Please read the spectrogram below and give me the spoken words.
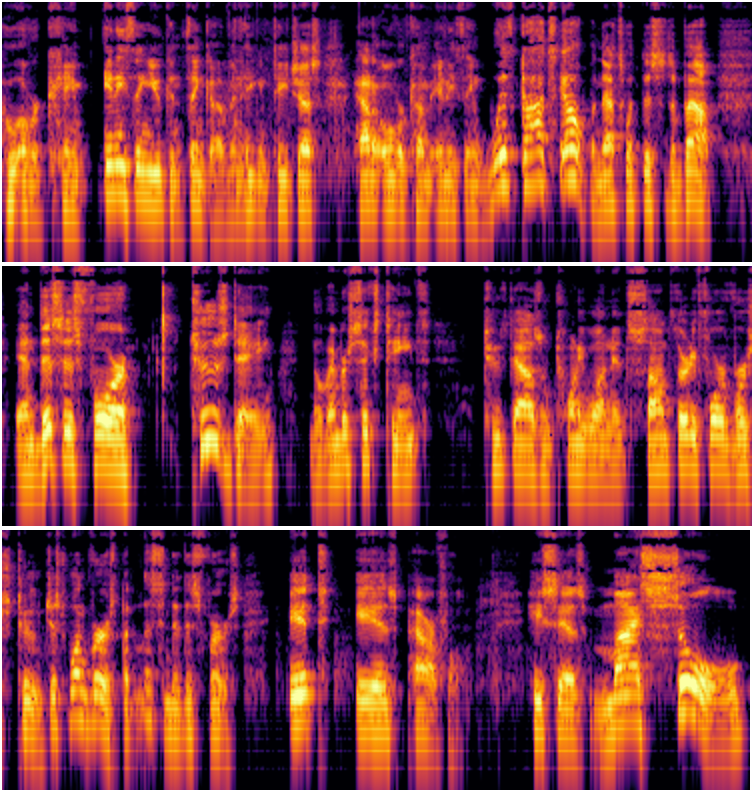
who overcame anything you can think of and he can teach us how to overcome anything with God's help and that's what this is about. And this is for Tuesday, November 16th, 2021. It's Psalm 34, verse 2. Just one verse, but listen to this verse. It is powerful. He says, My soul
